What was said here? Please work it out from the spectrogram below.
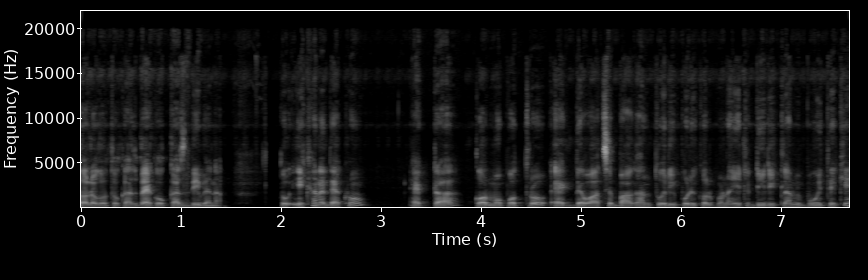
দলগত কাজ বা একক কাজ দিবে না। তো এখানে দেখো একটা কর্মপত্র এক দেওয়া আছে, বাগান তৈরি পরিকল্পনা। এটা ডিরেক্টলি আমি বই থেকে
